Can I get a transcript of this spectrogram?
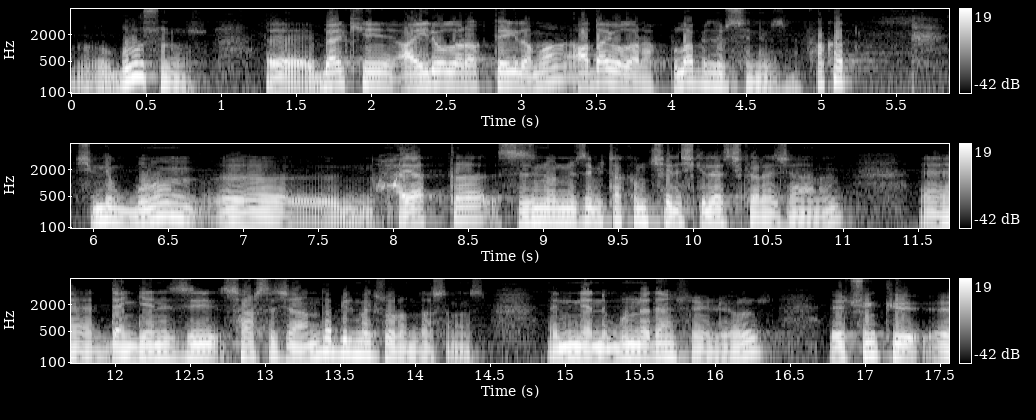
Bulursunuz. E, belki aile olarak değil ama aday olarak bulabilirsiniz. Fakat Şimdi bunun e, hayatta sizin önünüze bir takım çelişkiler çıkaracağını, e, dengenizi sarsacağını da bilmek zorundasınız. Yani, yani bunu neden söylüyoruz? E, çünkü e,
